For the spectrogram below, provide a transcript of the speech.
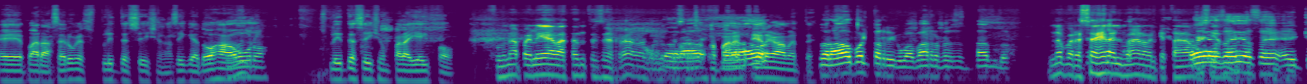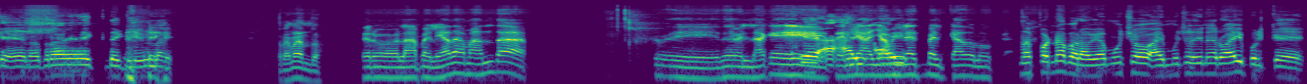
eh, para hacer un split decision. Así que 2 a 1 split decision para Jake Paul. Fue una pelea bastante cerrada. Dorado, Dorado, Puerto Rico, papá, representando. No, pero ese es el hermano, el que estaba. Yo sé, yo sé, el que el otro es de Cleveland. Tremendo. Pero la pelea de Amanda, eh, de verdad que tenía ya Mercado loca. No es por nada, pero había mucho, hay mucho dinero ahí porque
